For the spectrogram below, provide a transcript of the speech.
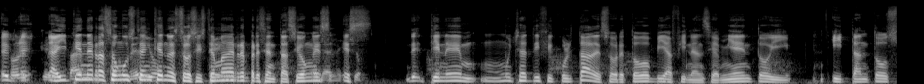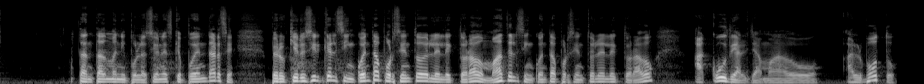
eh, eh, ahí tiene razón usted en que nuestro sistema de representación es, es tiene muchas dificultades, sobre todo vía financiamiento y, y tantos tantas manipulaciones que pueden darse. Pero quiero decir que el 50% del electorado, más del 50% del electorado, acude al llamado al voto.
